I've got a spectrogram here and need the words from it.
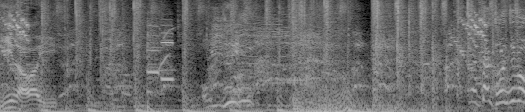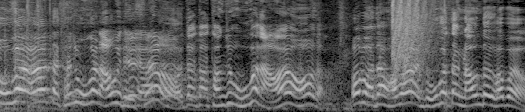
이 나와 이. 딱 던지면 오가, 아, 딱 던지면 오가 나오게 돼 있어요. 딱, 딱 던지면 오가 나와요. 나- 봐봐, 나 봐봐. 이제 오가 딱 나온다고 봐봐요.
